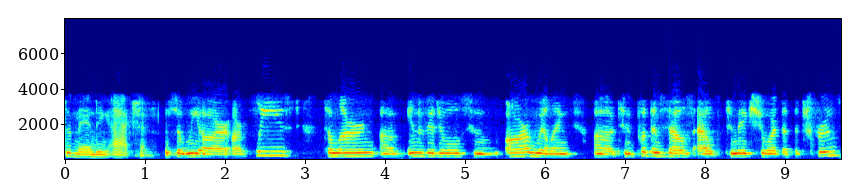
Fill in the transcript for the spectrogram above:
demanding action. So we are are pleased to learn of individuals who are willing uh, to put themselves out to make sure that the truth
